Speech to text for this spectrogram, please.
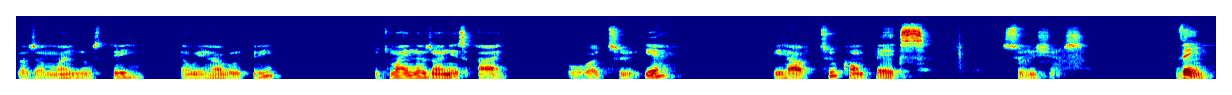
plus or minus 3. Then we have root 3. Root minus 1 is i over 2. Here we have two complex solutions. Then,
